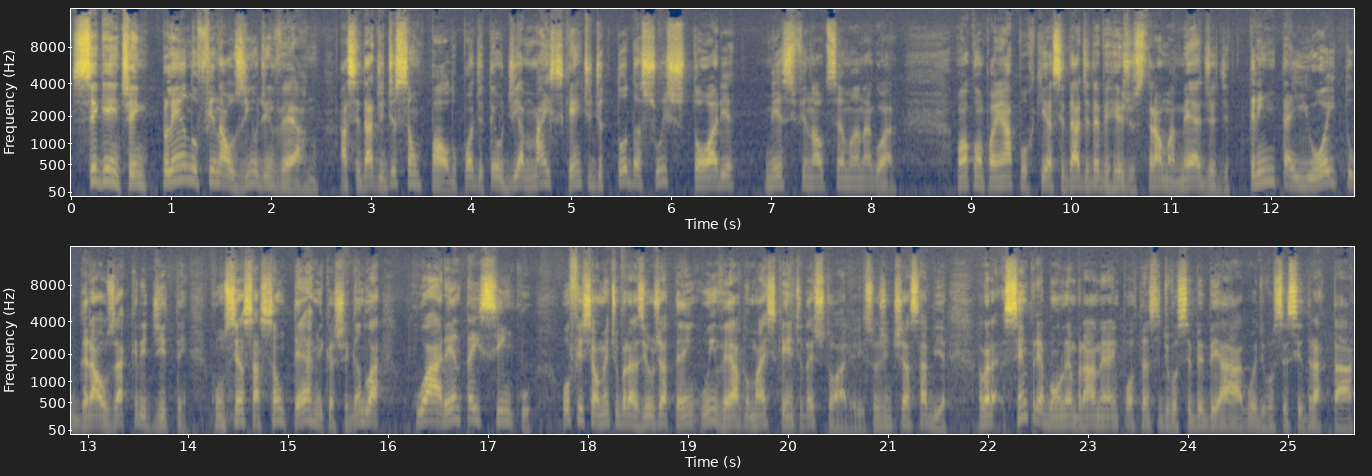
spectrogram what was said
Seguinte, em pleno finalzinho de inverno, a cidade de São Paulo pode ter o dia mais quente de toda a sua história nesse final de semana agora. Vão acompanhar porque a cidade deve registrar uma média de 38 graus, acreditem, com sensação térmica chegando a 45. Oficialmente, o Brasil já tem o inverno mais quente da história, isso a gente já sabia. Agora, sempre é bom lembrar né, a importância de você beber água, de você se hidratar,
